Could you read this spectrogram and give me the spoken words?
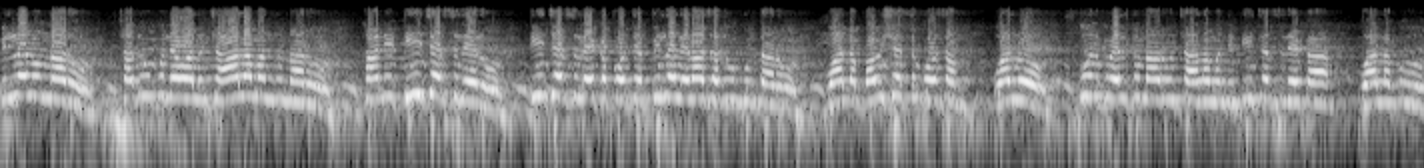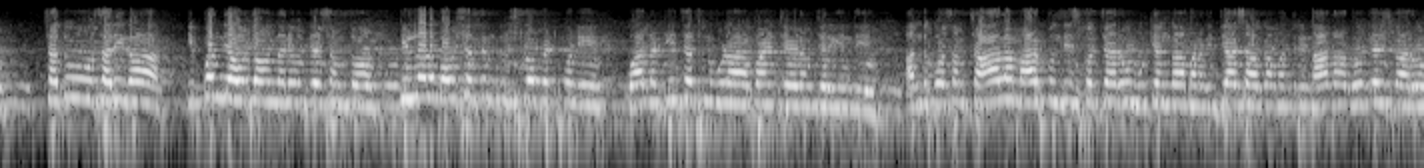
పిల్లలు ఉన్నారు చదువుకునే వాళ్ళు చాలా మంది ఉన్నారు. కానీ టీచర్స్ లేరు. టీచర్స్ లేకపోతే పిల్లలు ఎలా చదువుకుంటారు? వాళ్ళ భవిష్యత్తు కోసం వాళ్ళు స్కూల్కి వెళ్తున్నారు. చాలా మంది టీచర్స్ లేక వాళ్ళకు చదువు సరిగా ఇబ్బంది అవుతా ఉందనే ఉద్దేశంతో పిల్లల భవిష్యత్తును దృష్టిలో పెట్టుకొని వాళ్ళ టీచర్స్ను కూడా అపాయింట్ చేయడం జరిగింది. అందుకోసం చాలా మార్పులు తీసుకొచ్చారు. ముఖ్యంగా మన విద్యాశాఖ మంత్రి నారా లోకేష్ గారు.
